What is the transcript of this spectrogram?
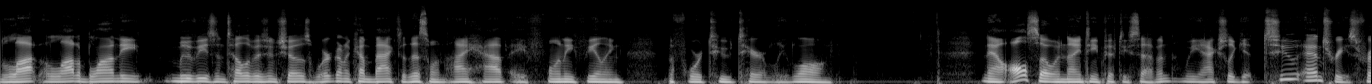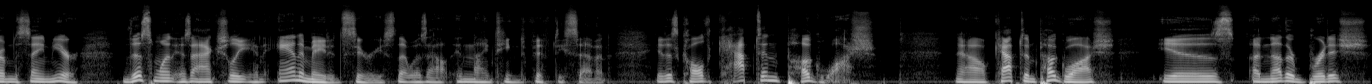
A lot, a lot of Blondie movies and television shows. We're going to come back to this one. I have a funny feeling before too terribly long. Now, also in 1957, we actually get two entries from the same year. This one is actually an animated series that was out in 1957. It is called Captain Pugwash. Now, Captain Pugwash is another British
